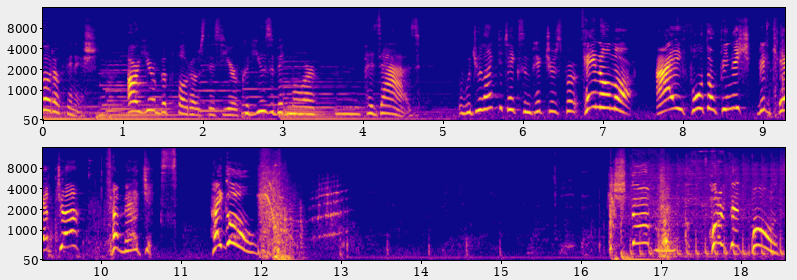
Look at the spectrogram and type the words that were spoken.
finish. Our yearbook photos this year could use a bit more mm, pizzazz. Would you like to take some pictures for... Say no more. I photo finish will capture the magics. I go. Stop! Hold that pose.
